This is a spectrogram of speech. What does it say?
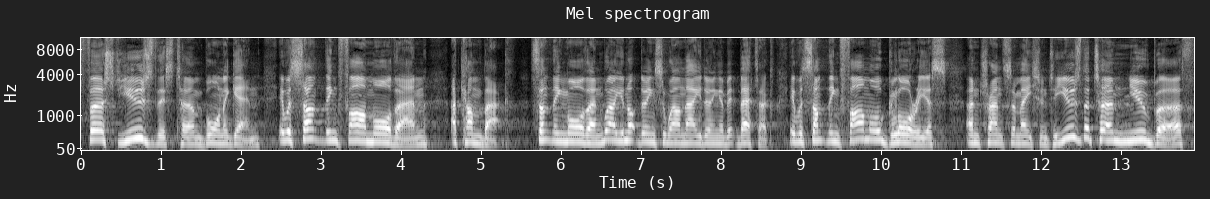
first used this term born again, it was something far more than a comeback. Something more than, well, you're not doing so well, now you're doing a bit better. It was something far more glorious and transformation. To use the term new birth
